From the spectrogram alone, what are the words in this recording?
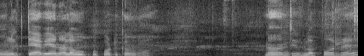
உங்களுக்கு தேவையான அளவு உப்பு போட்டுக்கோங்க. நான் வந்து இவ்வளோ போடுறேன்.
